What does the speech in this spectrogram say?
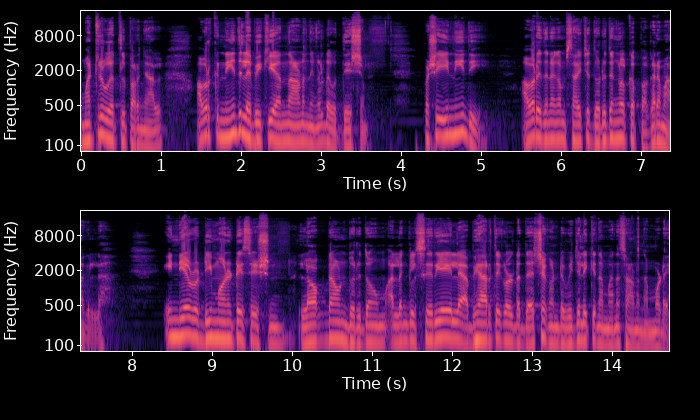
മറ്റൊരു വിധത്തിൽ പറഞ്ഞാൽ അവർക്ക് നീതി ലഭിക്കുക എന്നാണ് നിങ്ങളുടെ ഉദ്ദേശം. പക്ഷേ ഈ നീതി അവർ ഇതിനകം സഹിച്ച ദുരിതങ്ങൾക്ക് പകരമാകില്ല. ഇന്ത്യയുടെ ഡിമോണിറ്റൈസേഷൻ ലോക്ക്ഡൗൺ ദുരിതവും അല്ലെങ്കിൽ സിറിയയിലെ അഭയാർത്ഥികളുടെ ദശ കണ്ട് വിചലിക്കുന്ന മനസ്സാണ് നമ്മുടെ.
